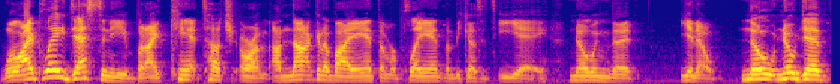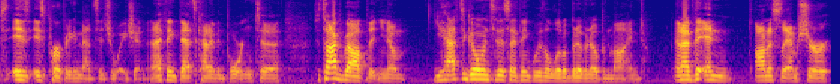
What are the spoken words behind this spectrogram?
well, I play Destiny, but I can't touch or I'm, I'm not gonna buy Anthem or play Anthem because it's EA, knowing that you know no no dev is, is perfect in that situation. And I think that's kind of important to to talk about that, you know, you have to go into this I think with a little bit of an open mind. And I and honestly, I'm sure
